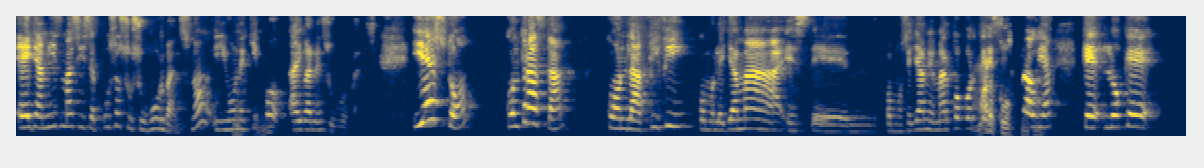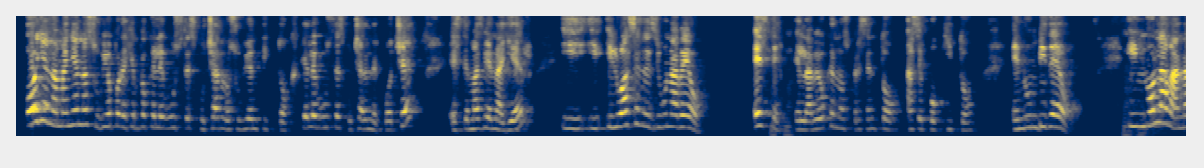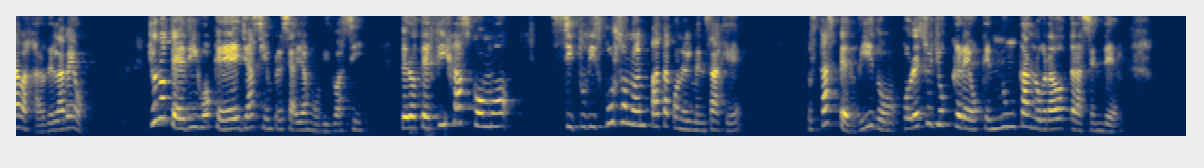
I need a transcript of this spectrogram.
ella misma sí se puso sus suburbans, ¿no? Y un equipo, ahí van en suburbans. Y esto contrasta con la FIFI, como le llama, este, como se llame, Marco Cortés, Marco. Claudia, que lo que hoy en la mañana subió, por ejemplo, que le gusta escuchar, lo subió en TikTok, que le gusta escuchar en el coche, este, más bien ayer, y, y, y lo hace desde un aveo. Este, el aveo que nos presentó hace poquito en un video, y no la van a bajar del aveo. Yo no te digo que ella siempre se haya movido así, pero te fijas cómo si tu discurso no empata con el mensaje, pues estás perdido. Por eso yo creo que nunca han logrado trascender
